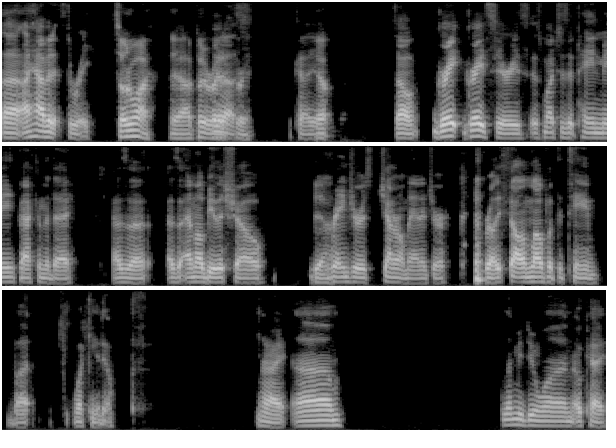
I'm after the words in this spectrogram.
Uh, I have it at three. So do I. Yeah, I put it right at at three. Okay, yeah. Yep. So great, great series. As much as it pained me back in the day as a as a MLB the Show Yeah. Rangers general manager, really fell in love with the team. But what can you do? All right. Um, let me do one. Okay.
